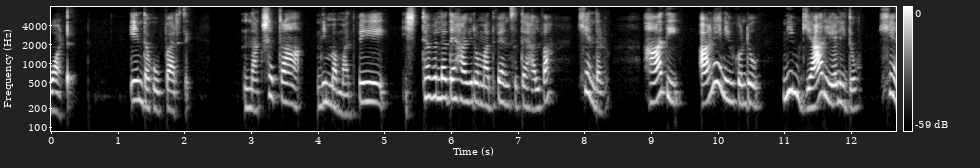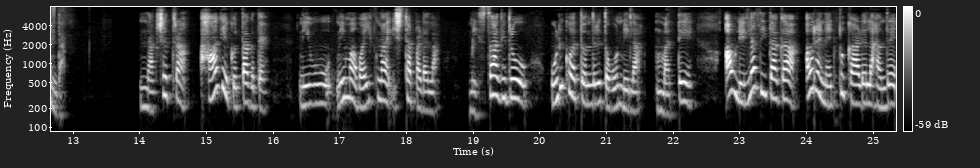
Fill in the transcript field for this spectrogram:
ವಾಟ್ ಎಂದ ಹುಬ್ಬಾರಿಸಿ. ನಕ್ಷತ್ರ, ನಿಮ್ಮ ಮದುವೆ ಇಷ್ಟವಿಲ್ಲದೆ ಆಗಿರೋ ಮದುವೆ ಅನಿಸುತ್ತೆ ಅಲ್ವಾ? ಎಂದಳು. ಹಾದಿ ಹಣೆ ನೀವಿಕೊಂಡು ನಿಮ್ಗೆ ಯಾರು ಹೇಳಿದ್ದು? ಎಂದ. ನಕ್ಷತ್ರ ಹಾಗೆ ಗೊತ್ತಾಗುತ್ತೆ. ನೀವು ನಿಮ್ಮ ವೈಫ್ನ ಇಷ್ಟಪಡಲ್ಲ. ಮಿಸ್ ಆಗಿದ್ರು ಹುಡುಕುವ ತೊಂದರೆ ತಗೊಂಡಿಲ್ಲ. ಮತ್ತೆ ಅವಳಿಲ್ಲದಿದ್ದಾಗ ಅವರ ನೆನಪು ಕಾಡಲ್ಲ ಅಂದರೆ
